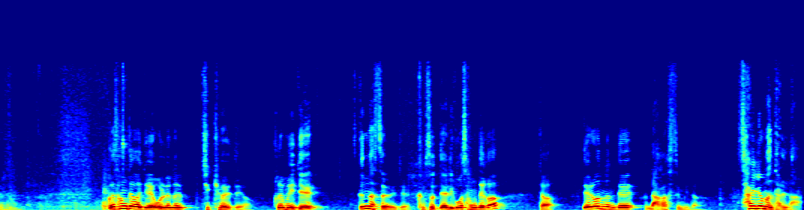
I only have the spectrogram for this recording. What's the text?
예. 그 상대가 이제 원래는 지켜야 돼요. 그러면 이제 끝났어요. 이제 급소 때리고 상대가 자 때렸는데 나갔습니다. 살려만 달라.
